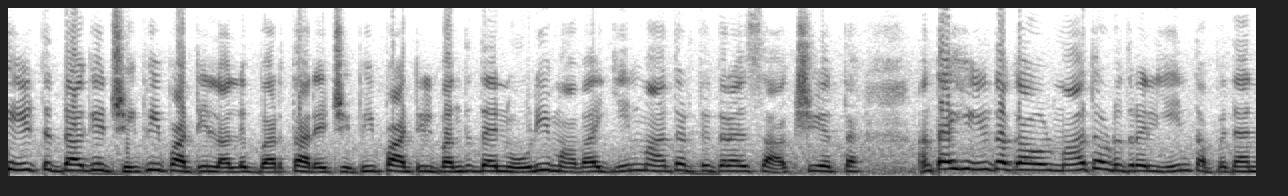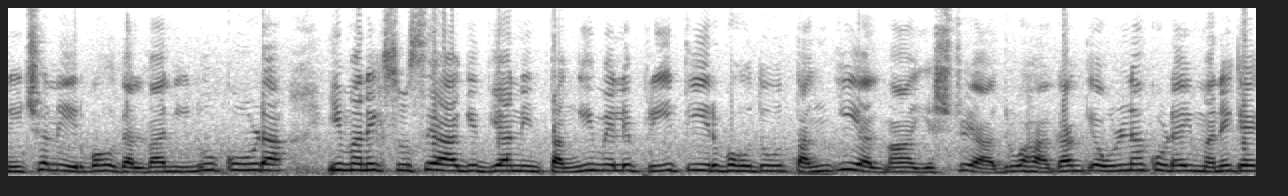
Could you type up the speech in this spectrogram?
ಹೇಳ್ತಿದ್ದಾಗೆ ಜೆ ಪಿ ಪಾಟೀಲ್. ಅಲ್ಲಿಗೆ ಬರ್ತಾರೆ. ಜೆ ಪಿ ಪಾಟೀಲ್ ಬಂದದ. ನೋಡಿ ಮಾವ, ಏನು ಮಾತಾಡ್ತಿದ್ರ ಸಾಕ್ಷಿ ಅಂತ. ಅಂತ ಹೇಳಿದಾಗ ಅವಳು ಮಾತಾಡೋದ್ರಲ್ಲಿ ಏನು ತಪ್ಪಿದೆ? ನಿಜನೇ ಇರಬಹುದಲ್ವಾ? ನೀನು ಕೂಡ ಈ ಮನೆಗೆ ಸೊಸೆ ಆಗಿದ್ಯಾ? ನಿನ್ನ ತಂಗಿ ಮೇಲೆ ಪ್ರೀತಿ ಇರಬಹುದು. ತಂಗಿ ಅಲ್ವಾ? ಎಷ್ಟೇ ಆದರೂ ಹಾಗಾಗಿ ಅವಳನ್ನ ಕೂಡ ಈ ಮನೆಗೆ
